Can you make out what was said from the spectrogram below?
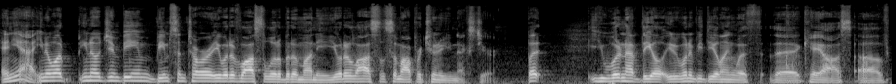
And yeah, you know what? You know, Jim Beam, Beam Suntory, you would have lost a little bit of money. You would have lost some opportunity next year. But you wouldn't have deal. You wouldn't be dealing with the chaos of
